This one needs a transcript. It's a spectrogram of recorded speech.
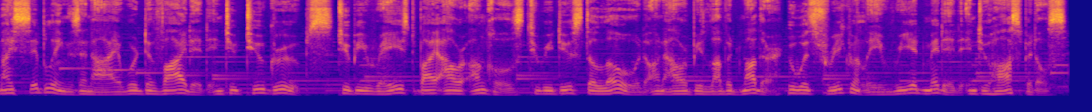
My siblings and I were divided into two groups to be raised by our uncles to reduce the load on our beloved mother, who was frequently readmitted into hospitals.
